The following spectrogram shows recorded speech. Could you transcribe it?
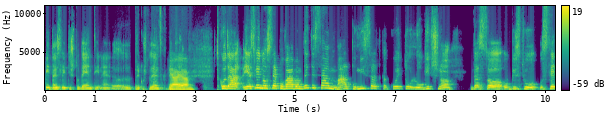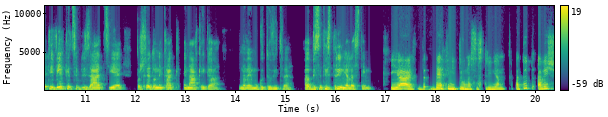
15-letni študenti ne, eh, preko študentskega ja, ja. Tako da jaz vedno vse povabim, da te sam mal pomisliti, kako je to logično. Da so v bistvu vse te velike civilizacije prišle do nekakšnega enakega vem, ugotovitve. Ali bi se ti strinjala s tem? Ja, definitivno se strinjam. Pa tudi, a veš,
